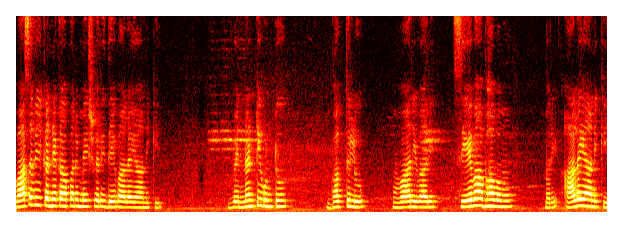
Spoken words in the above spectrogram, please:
వాసవి కన్యకా పరమేశ్వరి దేవాలయానికి వెన్నంటి ఉంటూ భక్తులు వారి వారి సేవాభావము మరి ఆలయానికి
